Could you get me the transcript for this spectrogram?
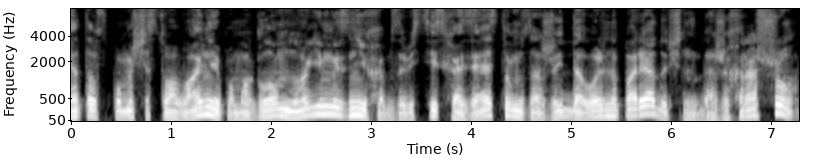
Это вспомоществование помогло многим из них обзавестись хозяйством, зажить довольно порядочно, даже хорошо.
